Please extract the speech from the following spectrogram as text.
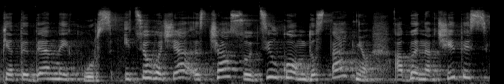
п'ятиденний курс, і цього ча- часу цілком достатньо, аби навчитись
